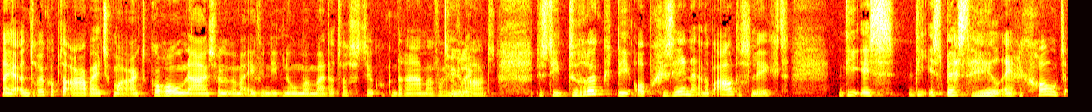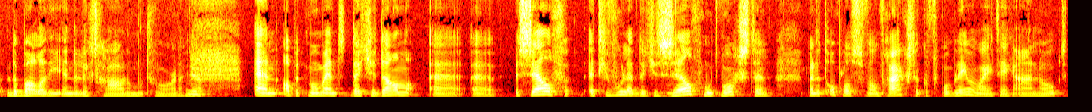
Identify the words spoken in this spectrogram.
nou ja, een druk op de arbeidsmarkt. Corona zullen we maar even niet noemen, maar dat was natuurlijk ook een drama voor heel veel ouders. Dus die druk die op gezinnen en op ouders ligt, die is, die is best heel erg groot. De ballen die in de lucht gehouden moeten worden. Ja. En op het moment dat je dan eh, eh, zelf het gevoel hebt dat je zelf moet worstelen met het oplossen van vraagstukken of problemen waar je tegenaan loopt,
